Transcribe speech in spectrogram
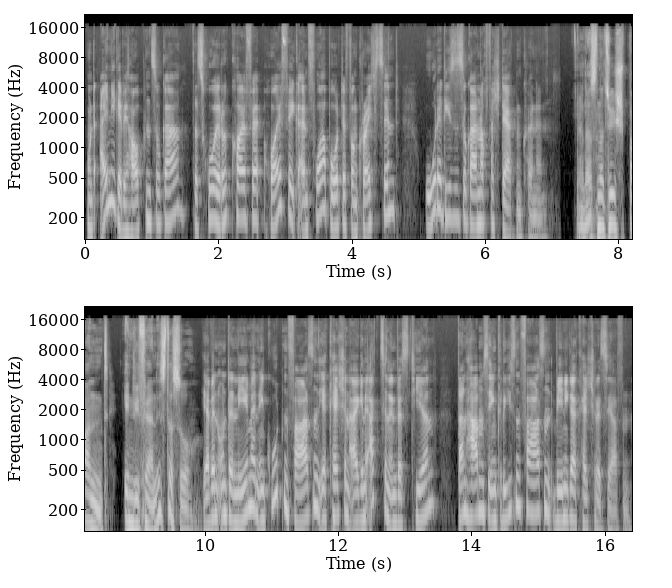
Und einige behaupten sogar, dass hohe Rückkäufe häufig ein Vorbote von Crash sind oder diese sogar noch verstärken können. Ja, das ist natürlich spannend. Inwiefern ist das so? Ja, wenn Unternehmen in guten Phasen ihr Cash in eigene Aktien investieren, dann haben sie in Krisenphasen weniger Cash-Reserven.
